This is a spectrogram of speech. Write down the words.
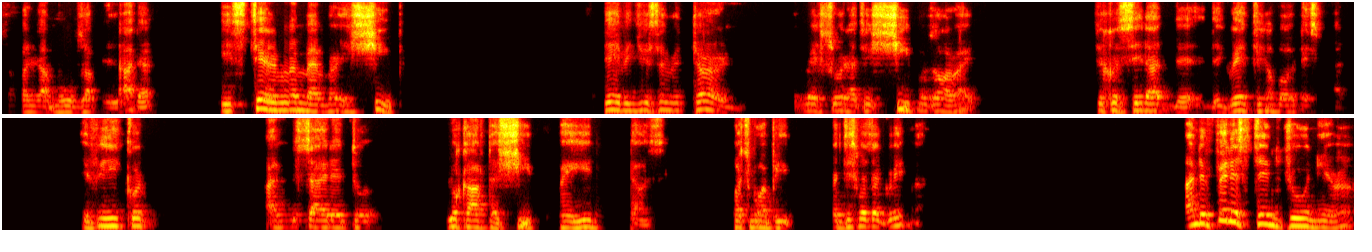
somebody that moves up the ladder, he still remember his sheep. David used to return to make sure that his sheep was all right. You could see that the, the great thing about this man, if he could and decided to look after sheep where he does, much more people. But this was a great man. And the Philistines drew nearer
